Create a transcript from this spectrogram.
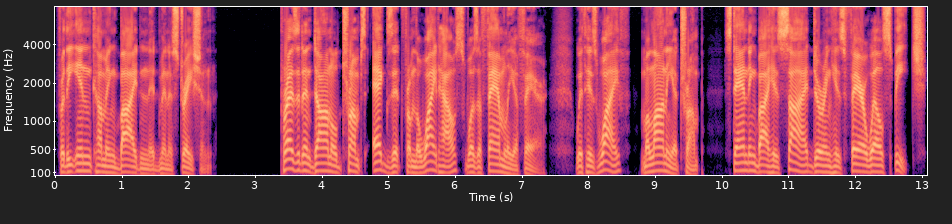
for the incoming Biden administration. President Donald Trump's exit from the White House was a family affair, with his wife, Melania Trump, standing by his side during his farewell speech.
